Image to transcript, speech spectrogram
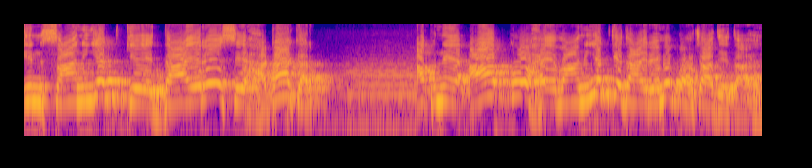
इंसानियत के दायरे से हटाकर अपने आप को हैवानियत के दायरे में पहुँचा देता है।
